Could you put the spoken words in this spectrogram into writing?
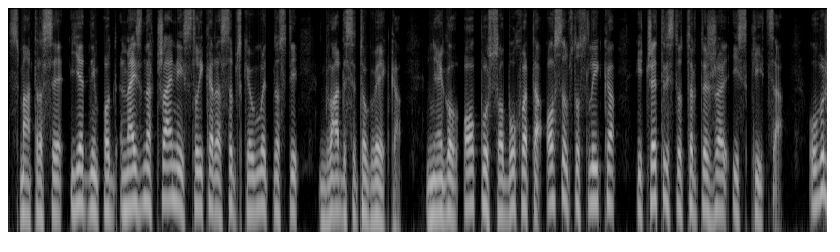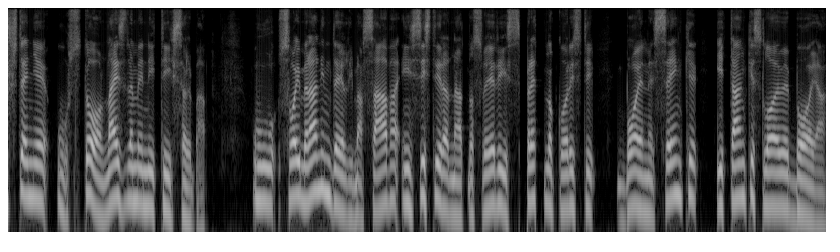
Smatra se jednim od najznačajnijih slikara srpske umetnosti 20. veka – Njegov opus obuhvata 800 slika i 400 crteža i skica. Uvršten je u 100 najznamenitijih Srba. U svojim ranim delima Sava insistira na atmosferi i spretno koristi bojene senke i tanke slojeve boja.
